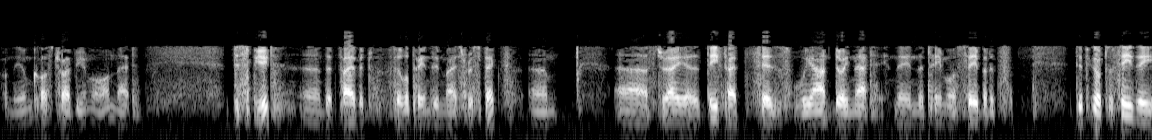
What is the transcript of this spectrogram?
from the UNCLOS tribunal on that dispute uh, that favoured Philippines in most respects. Um, uh, Australia, DFAT says we aren't doing that in the, in the Timor Sea, but it's difficult to see the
